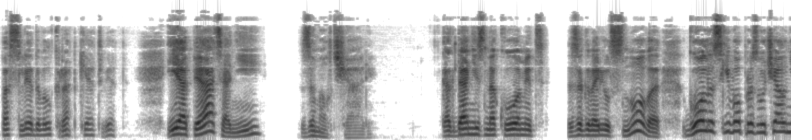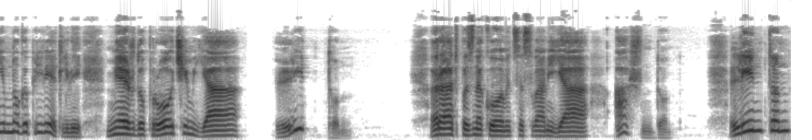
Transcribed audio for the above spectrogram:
последовал краткий ответ. И опять они замолчали. Когда незнакомец заговорил снова, голос его прозвучал немного приветливей. «Между прочим, я Литтон. Рад познакомиться с вами, я Ашендон». Линтон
